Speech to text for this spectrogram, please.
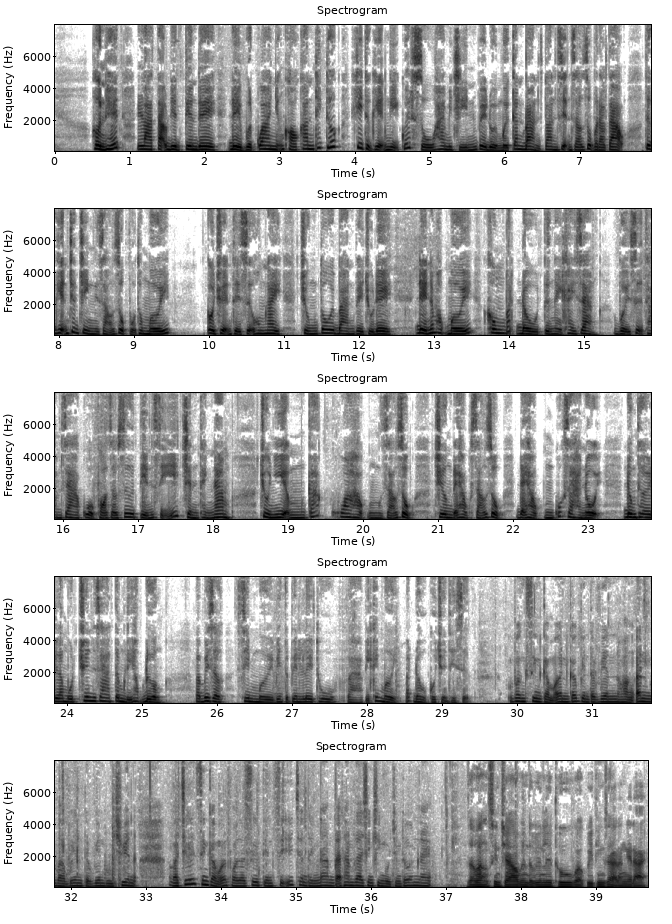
Hơn hết là tạo điện tiền đề để vượt qua những khó khăn thách thức khi thực hiện nghị quyết số 29 về đổi mới căn bản toàn diện giáo dục và đào tạo, thực hiện chương trình giáo dục phổ thông mới. Câu chuyện thời sự hôm nay, chúng tôi bàn về chủ đề để năm học mới không bắt đầu từ ngày khai giảng với sự tham gia của Phó Giáo sư Tiến sĩ Trần Thành Nam, chủ nhiệm các khoa học giáo dục, trường Đại học Giáo dục, Đại học Quốc gia Hà Nội, đồng thời là một chuyên gia tâm lý học đường. Và bây giờ, xin mời biên tập viên Lê Thu và vị khách mời bắt đầu câu chuyện thời sự. Vâng, xin cảm ơn các biên tập viên Hoàng Ân và biên tập viên Bùi Chuyên ạ. Và trước hết xin cảm ơn Phó Giáo sư Tiến sĩ Trần Thành Nam đã tham gia chương trình của chúng tôi hôm nay. Dạ vâng, xin chào biên tập viên Lê Thu và quý thính giả đang nghe đài.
